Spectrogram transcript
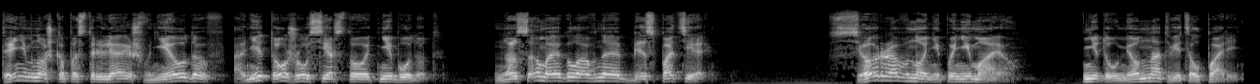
Ты немножко постреляешь в неудов, они тоже усердствовать не будут. Но самое главное – без потерь». «Все равно не понимаю», – недоуменно ответил парень.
